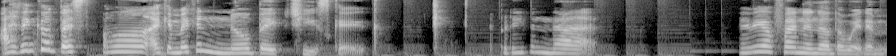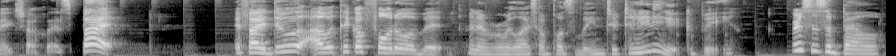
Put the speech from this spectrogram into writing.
I think the best, uh, I can make a no-bake cheesecake. But even that, maybe I'll find another way to make chocolates. But, if I do, I would take a photo of it. I never realized how possibly entertaining it could be. Where's Isabel?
